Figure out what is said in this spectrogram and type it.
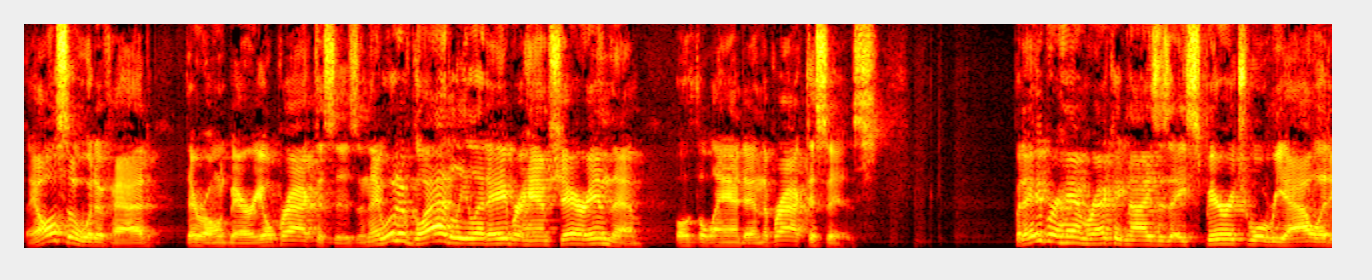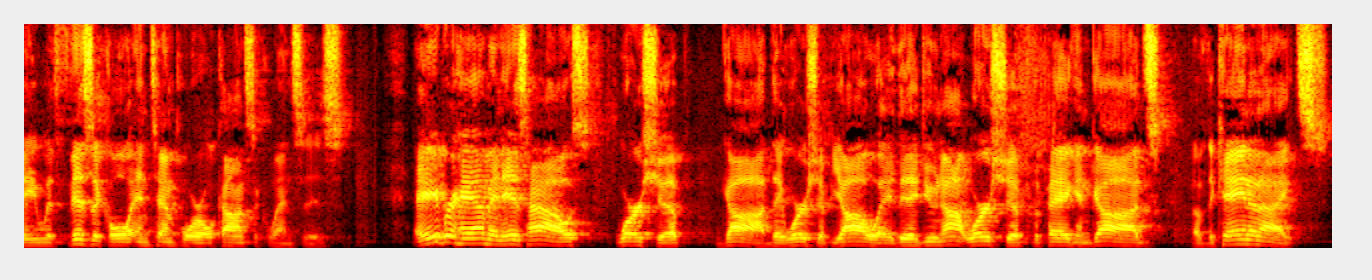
They also would have had their own burial practices, and they would have gladly let Abraham share in them, both the land and the practices. But Abraham recognizes a spiritual reality with physical and temporal consequences. Abraham and his house worship God. They worship Yahweh. They do not worship the pagan gods of the Canaanites.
